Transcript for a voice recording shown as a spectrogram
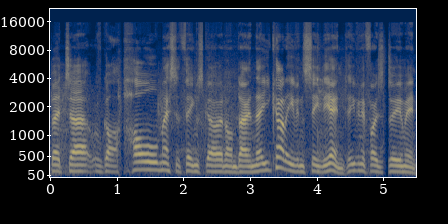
But uh, we've got a whole mess of things going on down there. You can't even see the end, even if I zoom in.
